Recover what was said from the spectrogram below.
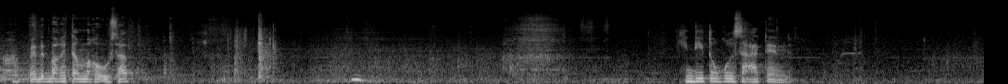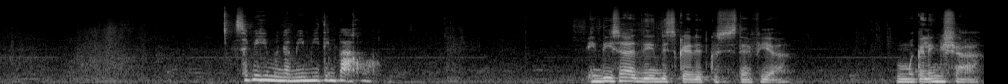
Ah, Pwede ba kitang makausap? Hindi tungkol sa atin. Sabihin mo na, may meeting pa ako. Hindi sa din-discredit ko si Steffi, ah. Magaling siya,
